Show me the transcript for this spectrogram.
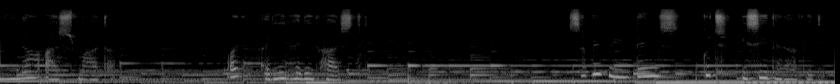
नीला आसमां था और हरी हरी घास थी। सभी पेंटिंग्स कुछ इसी तरह की थी।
